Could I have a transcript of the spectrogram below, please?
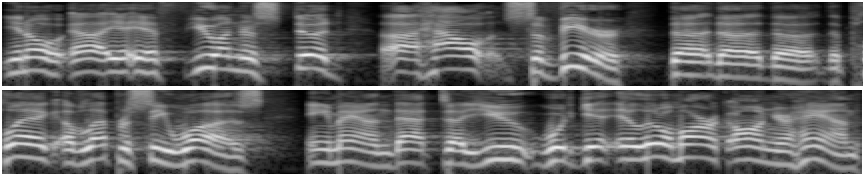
you know, uh, if you understood uh, how severe the, the, the, the plague of leprosy was, amen, that uh, you would get a little mark on your hand.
